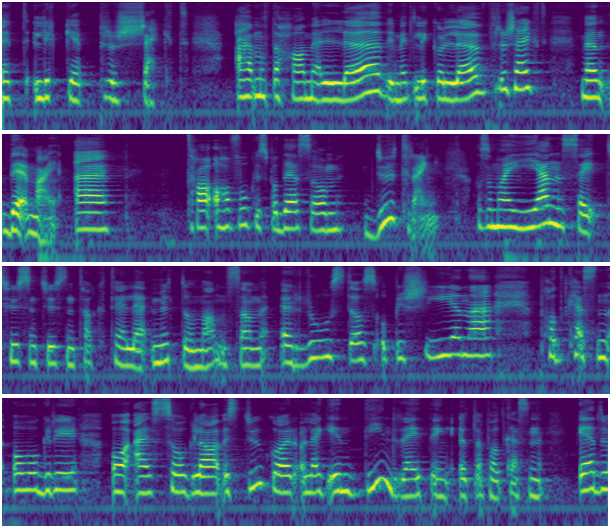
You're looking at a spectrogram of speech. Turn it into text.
et lykkeprosjekt. Jeg måtte ha med løv i mitt Lykke og løv-prosjekt, men det er meg. Jeg tar har fokus på det som du trenger. Og så må jeg igjen si tusen, tusen takk til Muttomann, som roste oss opp i skyene. Podkasten Ågry. Og jeg er så glad hvis du går og legger inn din rating ut av podkasten. Er du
